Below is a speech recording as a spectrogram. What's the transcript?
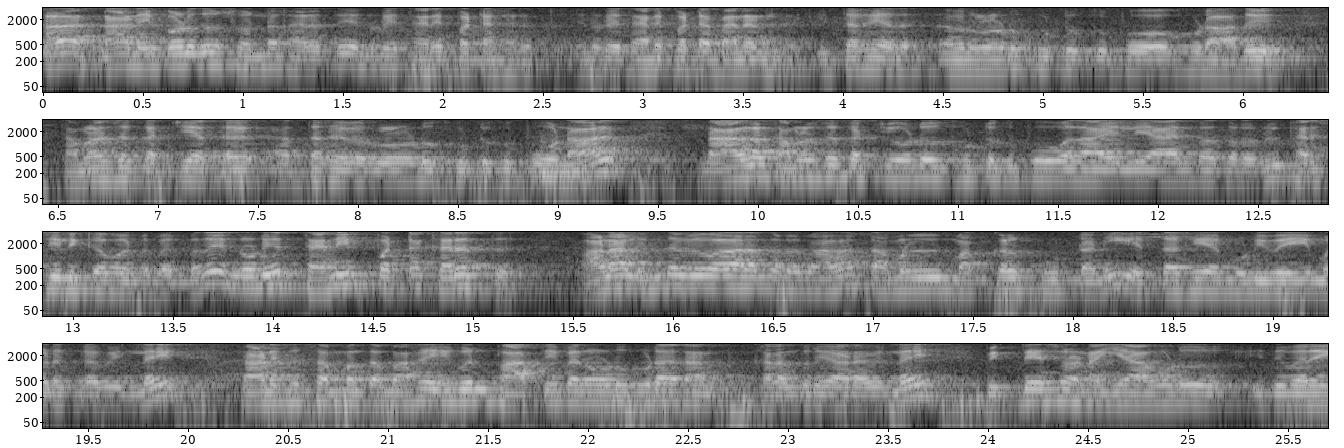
அதான் நான் இப்பொழுதும் சொன்ன கருத்து என்னுடைய தனிப்பட்ட கருத்து. என்னுடைய தனிப்பட்ட மனநிலை. இத்தகைய அவர்களோடு கூட்டுக்கு போகக்கூடாது. தமிழரசு கட்சி அத்த அத்தகையவர்களோடு கூட்டுக்கு போனால் நாங்கள் தமிழரசு கட்சியோடு கூட்டுக்கு போவதா இல்லையா என்பது தொடர்பில் பரிசீலிக்க வேண்டும் என்பது என்னுடைய தனிப்பட்ட கருத்து. ஆனால் இந்த விவகாரம் தொடர்பாக தமிழ் மக்கள் கூட்டணி எத்தகைய முடிவையும் எடுக்கவில்லை. நான் இது சம்பந்தமாக ஈவன் பார்த்திபனோடு கூட நான் கலந்துரையாடவில்லை. விக்னேஸ்வரன் ஐயாவோடு இதுவரை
